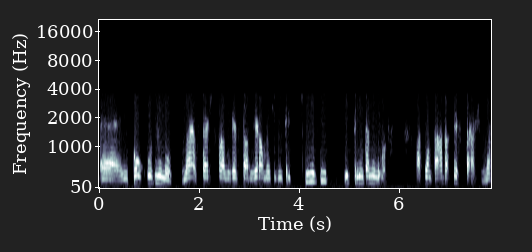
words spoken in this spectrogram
é, em poucos minutos. Né? Os testes trazem resultado geralmente entre 15 e 30 minutos a contar da testagem. Né?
